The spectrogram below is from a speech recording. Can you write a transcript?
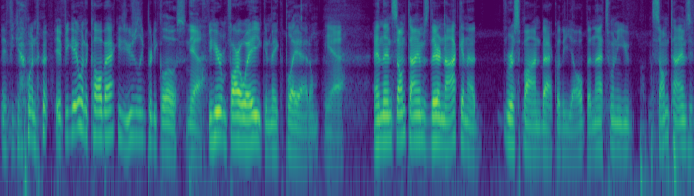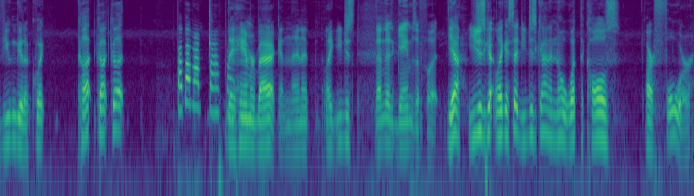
If you get one, if you get one to call back, he's usually pretty close. Yeah. If you hear him far away, you can make a play at him. Yeah. And then sometimes they're not gonna respond back with a yelp, and that's when you sometimes if you can get a quick cut, cut, cut, they hammer back, and then it like you just Then the game's afoot. yeah, you just got like I said, you just got to know what the calls are for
